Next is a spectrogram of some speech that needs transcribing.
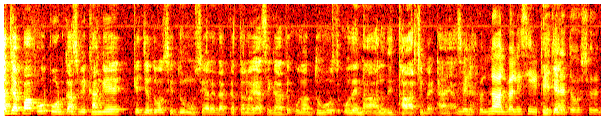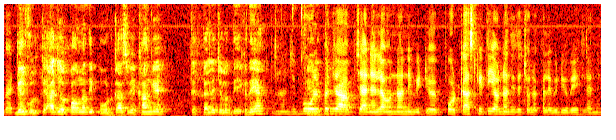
ਅੱਜ ਆਪਾਂ ਉਹ ਪੋਡਕਾਸਟ ਵੇਖਾਂਗੇ ਕਿ ਜਦੋਂ ਸਿੱਧੂ ਮੂਸੇਵਾਲੇ ਦਾ ਕਤਲ ਹੋਇਆ ਸੀਗਾ ਤੇ ਉਹਦਾ ਦੋਸਤ ਉਹਦੇ ਨਾਲ ਉਹਦੀ ਥਾਰ 'ਚ ਬੈਠਾ ਆਇਆ ਸੀਗਾ। ਬਿਲਕੁਲ ਨਾਲ ਵਾਲੀ ਸੀਟ ਤੇ ਹੈ। ਜਿਹੜਾ ਦੋਸਤ ਉਹਦੇ ਬੈਠਾ ਬਿਲਕੁਲ। ਤੇ ਅੱਜ ਆਪਾਂ ਉਹਨਾਂ ਦੀ ਪੋਡਕਾਸਟ ਵੇਖਾਂਗੇ। ਤੇ ਪਹਿਲੇ ਚਲੋ ਦੇਖਦੇ ਸੀ ਹਾਂਜੀ ਬੋਲ ਪੰਜਾਬ ਚੈਨਲ ਆ ਉਹਨਾਂ ਨੇ ਵੀਡੀਓ ਪੋਡਕਾਸਟ ਕੀਤੀ ਆ ਉਹਨਾਂ ਦੀ ਤੇ ਚਲੋ ਪਹਿਲੇ ਵੀਡੀਓ ਵੇਖ ਲੈਣੇ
